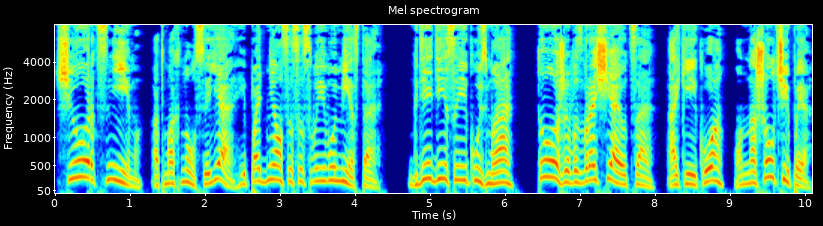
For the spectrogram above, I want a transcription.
«Черт с ним!» — отмахнулся я и поднялся со своего места. «Где Диса и Кузьма?» «Тоже возвращаются. А Кейко? Он нашел чипы?»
